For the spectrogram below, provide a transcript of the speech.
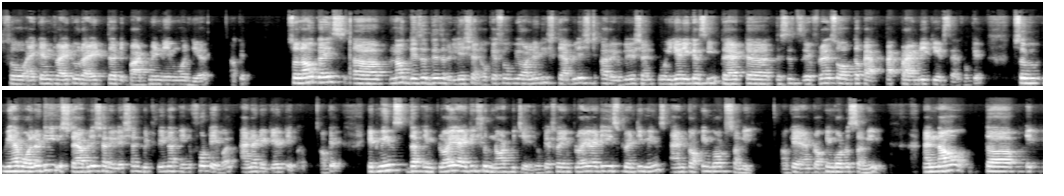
So I can try to write the department name over here. Okay. So now guys, uh, now this is this relation. Okay. So we already established a relation. So here you can see that uh, this is reference of the primary key itself. Okay. So we have already established a relation between an info table and a detail table. Okay. It means the employee ID should not be changed. Okay. So employee ID is 20 means I'm talking about Samir. Okay. I'm talking about Samir. And now the it,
